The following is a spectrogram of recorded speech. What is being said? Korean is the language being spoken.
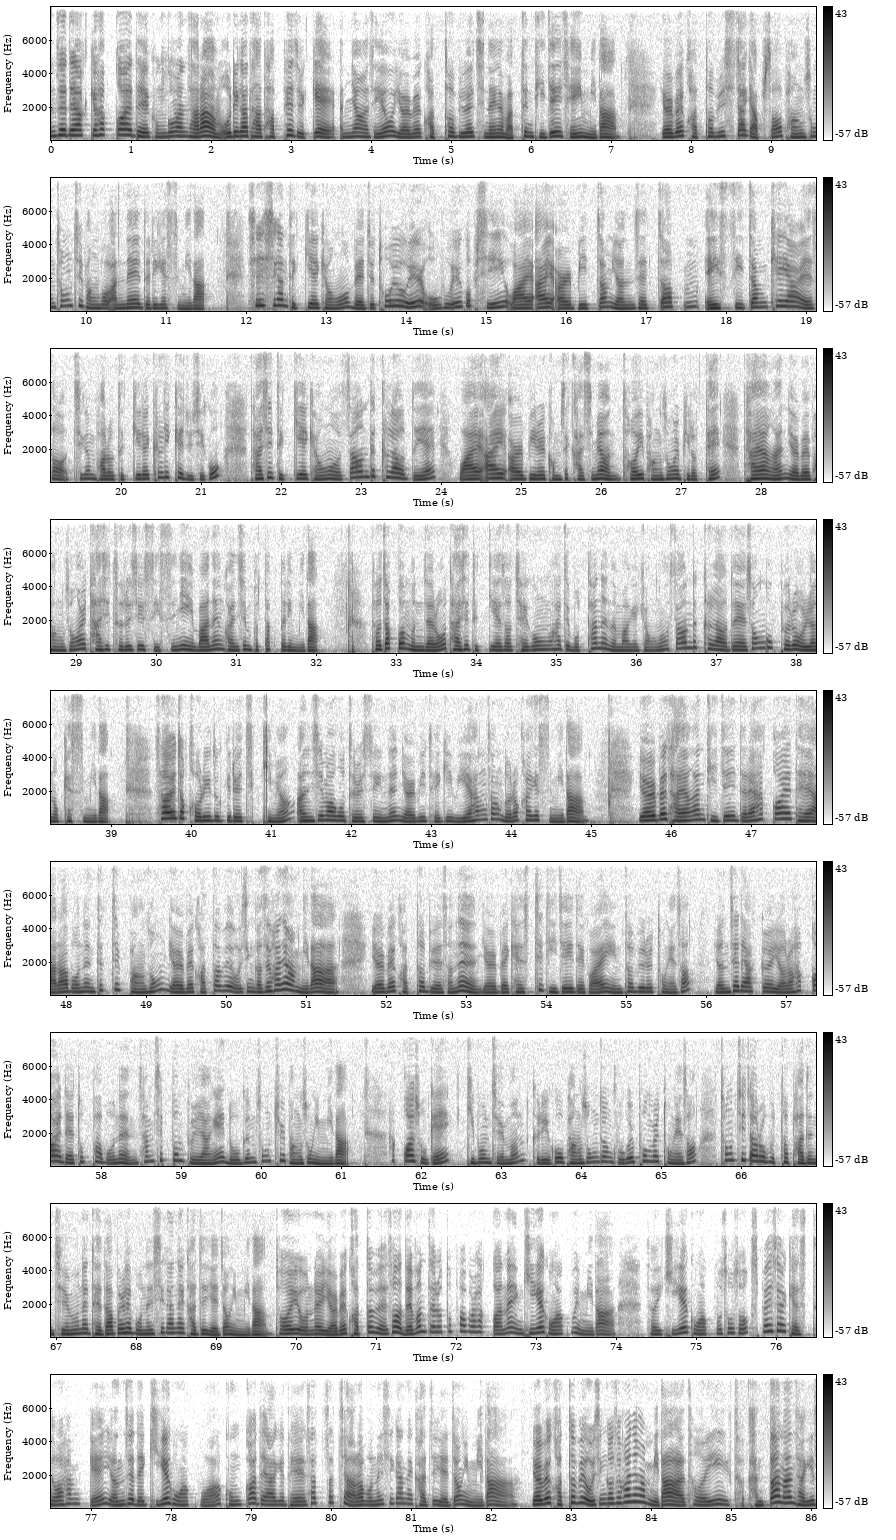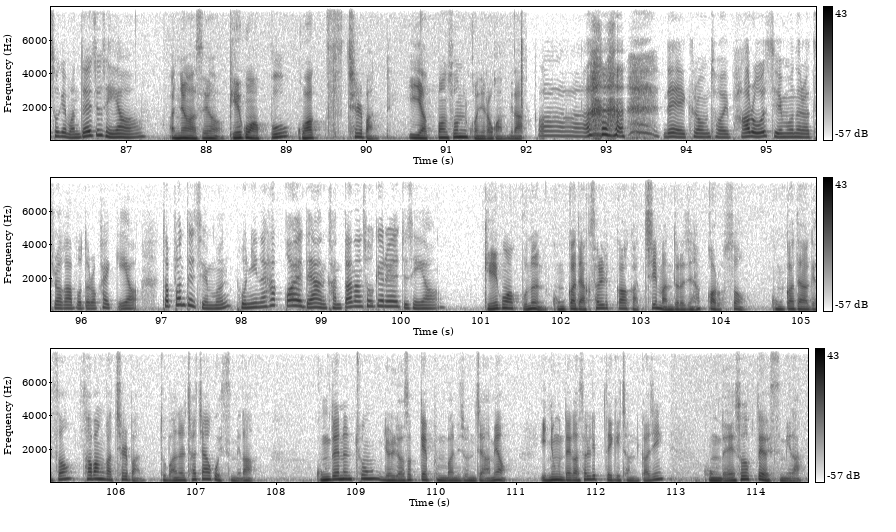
연세대학교 학과에 대해 궁금한 사람 우리가 다 답해줄게. 안녕하세요. 열배 과터뷰의 진행을 맡은 DJ 제이입니다. 열배 과터뷰 시작에 앞서 방송 청취 방법 안내해드리겠습니다. 실시간 듣기의 경우 매주 토요일 오후 7시 yirb.연세.ac.kr에서 지금 바로 듣기를 클릭해 주시고 다시 듣기의 경우 사운드 클라우드에 yirb를 검색하시면 저희 방송을 비롯해 다양한 열배 방송을 다시 들으실 수 있으니 많은 관심 부탁드립니다. 저작권 문제로 다시 듣기에서 제공하지 못하는 음악의 경우 사운드 클라우드에 선곡표를 올려놓겠습니다. 사회적 거리두기를 지키며 안심하고 들을 수 있는 열비 되기 위해 항상 노력하겠습니다. 열배 다양한 DJ들의 학과에 대해 알아보는 특집 방송 열배 과터뷰에 오신 것을 환영합니다. 열배 과터뷰에서는 열배 게스트 DJ들과의 인터뷰를 통해서 연세대학교의 여러 학과에 대해 톺아보는 30분 분량의 녹음 송출 방송입니다. 학과 소개, 기본 질문, 그리고 방송 전 구글 폼을 통해서 청취자로부터 받은 질문에 대답을 해보는 시간을 가질 예정입니다. 저희 오늘 열배 과터뷰에서 네 번째로 톺아볼 학과는 기계공학부입니다. 저희 기계공학부 소속 special 게스트와 함께 연세대 기계공학부와 공과대학에 대해 샅샅이 알아보는 시간을 가질 예정입니다. 열배 과터뷰에 오신 것을 환영합니다. 저희 간단한 자기소개 먼저 해주세요. 안녕하세요. 기계공학부 고학 7반 2학번 손권이라고 합니다. 네, 그럼 저희 바로 질문으로 들어가 보도록 할게요. 첫 번째 질문, 본인의 학과에 대한 간단한 소개를 해주세요. 기계공학부는 공과대학 설립과 같이 만들어진 학과로서 공과대학에서 4반과 7반 두 반을 차지하고 있습니다. 공대는 총 16개 분반이 존재하며 인용대가 설립되기 전까지 공대에 소속되어 있습니다.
